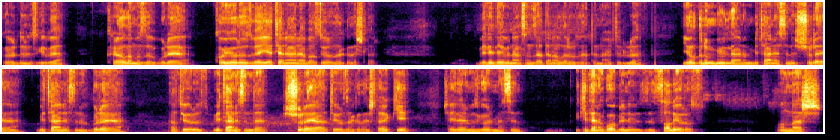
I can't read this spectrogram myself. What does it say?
Gördüğünüz gibi kralımızı buraya koyuyoruz ve yeteneğine basıyoruz arkadaşlar. Belediye binasını zaten alırız zaten her türlü. Yıldırım büyülerinin bir tanesini şuraya, bir tanesini buraya atıyoruz. Bir tanesini de şuraya atıyoruz arkadaşlar ki şeylerimiz görmesin. İki tane goblinimizi salıyoruz. Onlar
